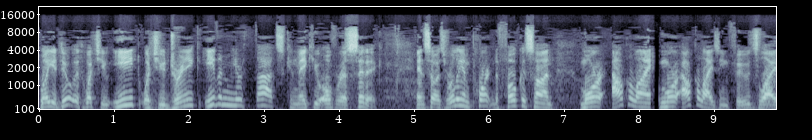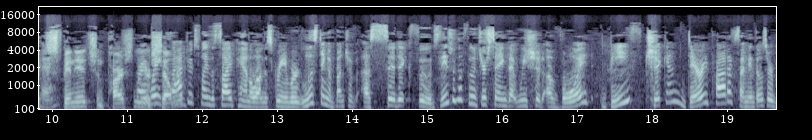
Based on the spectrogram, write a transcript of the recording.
Well, you do it with what you eat, what you drink, even your thoughts can make you over-acidic. And so it's really important to focus on more alkaline, more alkalizing foods like Okay. spinach and parsley All or right, wait, celery. I have to explain the side panel on the screen. We're listing a bunch of acidic foods. These are the foods you're saying that we should avoid? Beef, chicken, dairy products? I mean, those are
